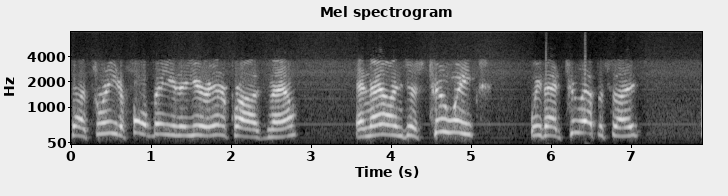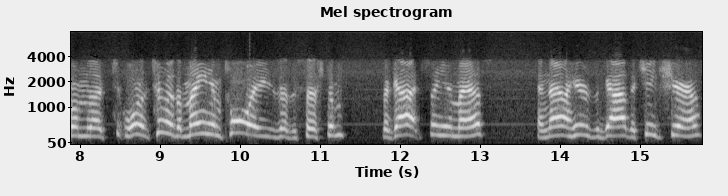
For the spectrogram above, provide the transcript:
uh, three to four billion a year enterprise now, and now in just two weeks, we've had two episodes from the one of two of the main employees of the system, the guy at CMS, and now here's the guy, the chief sheriff,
